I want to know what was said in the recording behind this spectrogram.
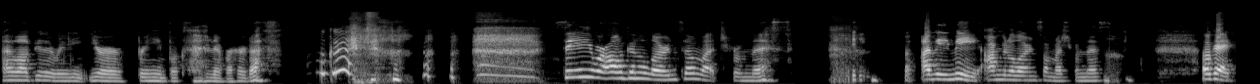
I love you reading, you're bringing books I've never heard of. oh, good. See, we're all going to learn so much from this. I mean, me, I'm going to learn so much from this. Okay,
